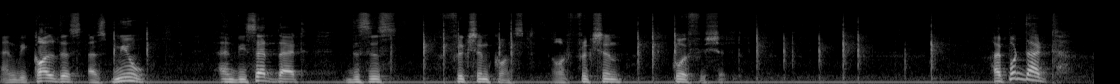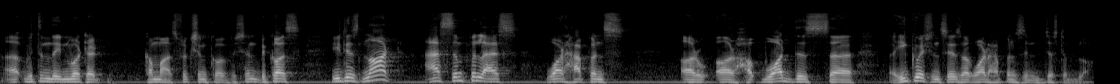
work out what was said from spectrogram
and we call this as mu and we said that this is friction constant or friction coefficient. I put that uh, within the inverted commas friction coefficient because it is not as simple as what happens or, or what this uh, equation says or what happens in just a block.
